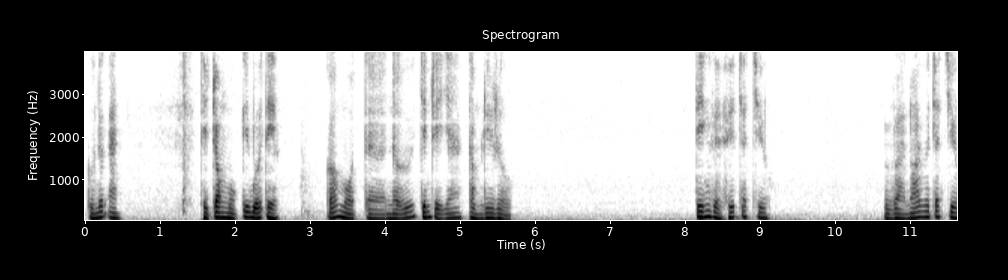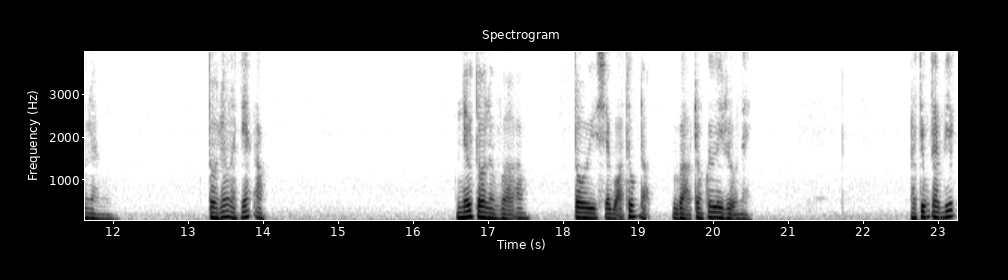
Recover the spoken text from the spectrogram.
của nước Anh thì trong một cái bữa tiệc có một uh, nữ chính trị gia cầm ly rượu tiến về phía Churchill và nói với Churchill rằng tôi rất là ghét ông nếu tôi là vợ ông tôi sẽ bỏ thuốc độc vào trong cái ly rượu này. À, chúng ta biết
